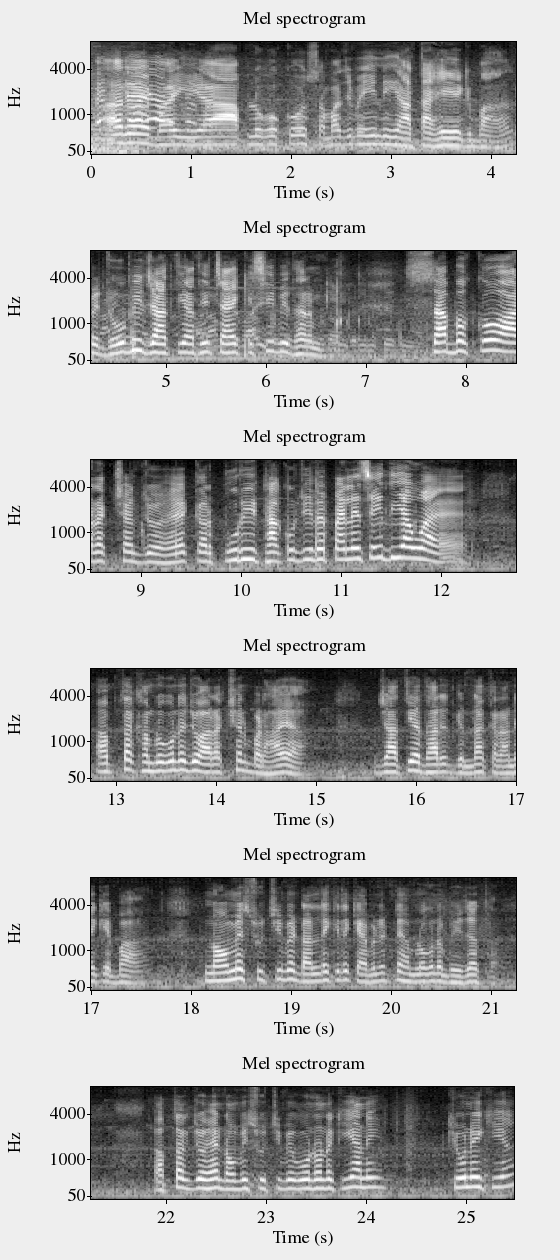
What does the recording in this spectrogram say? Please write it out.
अरे भैया आप लोगों को समझ में ही नहीं आता है एक बार जो भी जातियाँ थी चाहे किसी भी धर्म की सबको आरक्षण जो है कर्पूरी ठाकुर जी ने पहले से ही दिया हुआ है। अब तक हम लोगों ने जो आरक्षण बढ़ाया जाति आधारित गणना कराने के बाद नौवें सूची में डालने के लिए कैबिनेट ने हम लोगों ने भेजा था। अब तक जो है नौवीं सूची में वो उन्होंने किया नहीं। क्यों नहीं किया?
